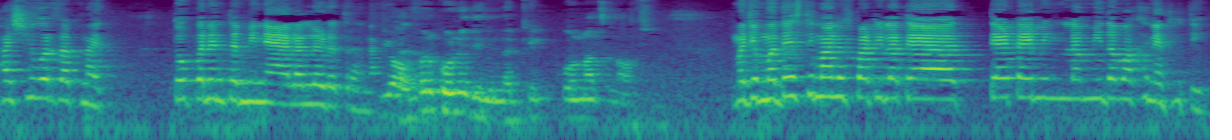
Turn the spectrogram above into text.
फाशीवर जात नाहीत तोपर्यंत मी न्यायाला लढत राहणार. ही ऑफर कोणी दिली? नक्की कोणाचं नाव म्हणजे मध्यस्थी माणूस पाटीला त्या त्या टायमिंगला मी दवाखान्यात होती.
